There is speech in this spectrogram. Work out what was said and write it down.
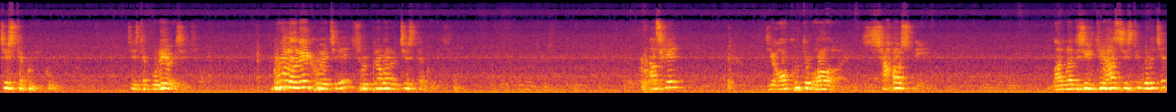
চেষ্টা করি চেষ্টা করেও এসেছি। ভুল অনেক হয়েছে শুধরাবার চেষ্টা করেছি আজকে যে অকুত ভয়, সাহস নিয়ে বাংলাদেশে ইতিহাস সৃষ্টি করেছেন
